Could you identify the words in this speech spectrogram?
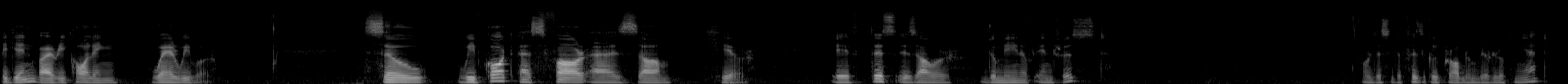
begin by recalling where we were. So we've got as far as um, here. If this is our domain of interest, or this is the physical problem we are looking at,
